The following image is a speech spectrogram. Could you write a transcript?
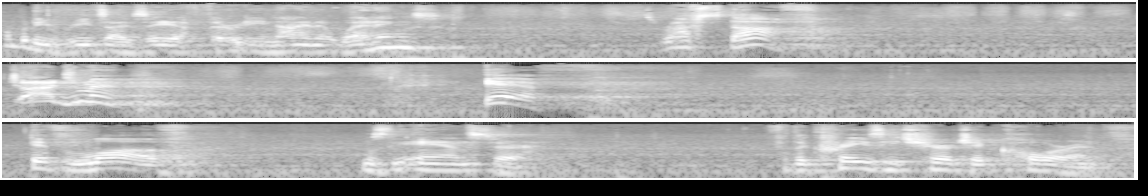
Nobody reads Isaiah 39 at weddings. It's rough stuff. Judgment. If if love was the answer for the crazy church at Corinth,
